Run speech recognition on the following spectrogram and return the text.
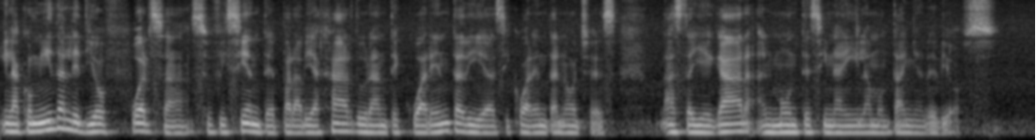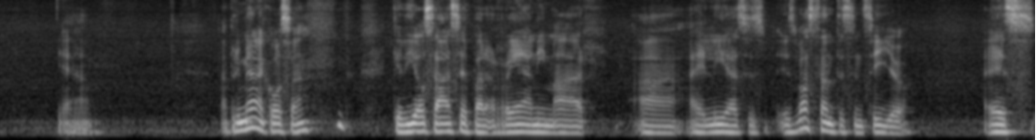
y la comida le dio fuerza suficiente para viajar durante 40 días y 40 noches hasta llegar al monte Sinaí, la montaña de Dios. La primera cosa que Dios hace para reanimar a, Elías es, es, bastante sencillo. Es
